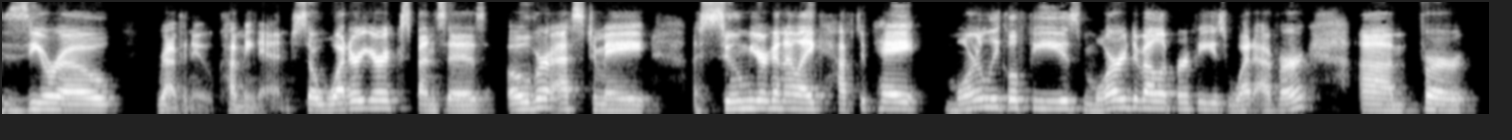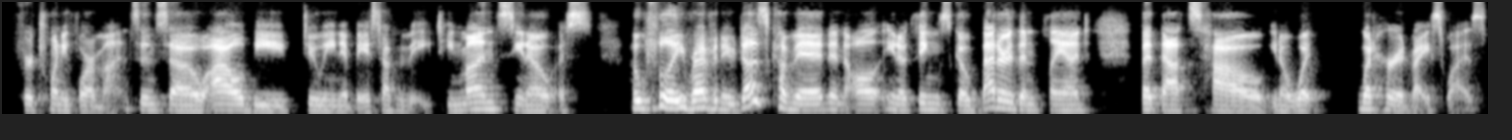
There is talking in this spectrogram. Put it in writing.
zero revenue coming in. So what are your expenses? Overestimate, assume you're going to like have to pay more legal fees, more developer fees, whatever, um, for for 24 months. And so I'll be doing it based off of 18 months, you know, hopefully revenue does come in and all, you know, things go better than planned, but that's how, you know, what what her advice was.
